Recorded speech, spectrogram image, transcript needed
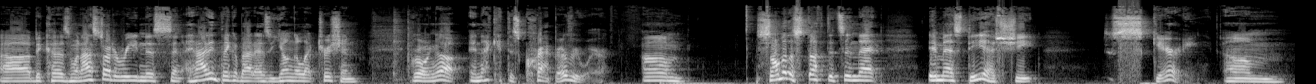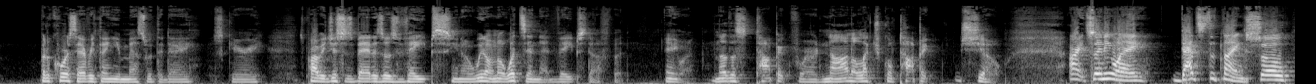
uh, because when I started reading this, and, and, I didn't think about it as a young electrician growing up, and I get this crap everywhere. Um, some of the stuff that's in that MSDS sheet, scary. Um, but of course, everything you mess with today scary. It's probably just as bad as those vapes. You know, we don't know what's in that vape stuff. But anyway, another topic for a non electrical topic show. All right, so anyway, that's the thing. So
